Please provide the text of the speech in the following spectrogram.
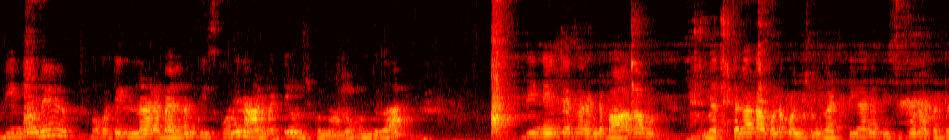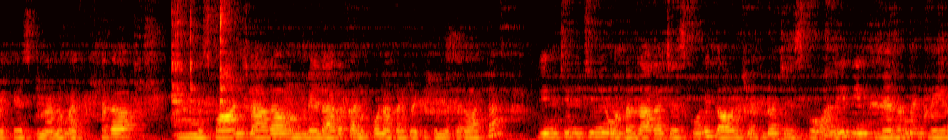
దీంతోనే ఒకటిన్నర బెల్లం తీసుకొని నానబెట్టి ఉంచుకున్నాను ముందుగా. దీన్ని ఏం చేశానంటే బాగా మెత్తగా కాకుండా కొంచెం గట్టిగానే పిసుకొని అక్కడ పెట్టేసుకున్నాను. మెత్తగా స్పాంజ్ లాగా ఉండేలాగా కలుపుకొని అక్కడ పెట్టుకున్న తర్వాత దీన్ని చిన్ని చిన్ని ఉండల్లాగా చేసుకొని గవన్ షేప్లో చేసుకోవాలి. దీనికి మెజర్మెంట్లు ఏం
